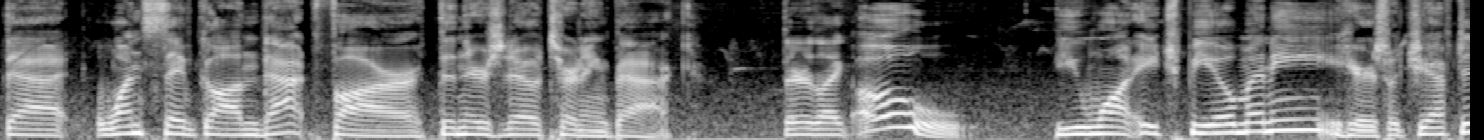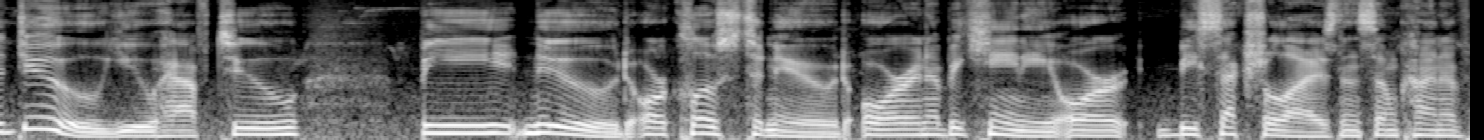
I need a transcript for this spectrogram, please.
that once they've gone that far, then there's no turning back. They're like, oh, you want HBO money? Here's what you have to do. You have to be nude or close to nude or in a bikini or be sexualized in some kind of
